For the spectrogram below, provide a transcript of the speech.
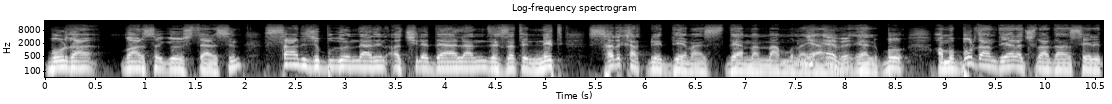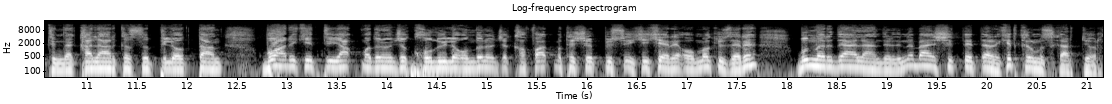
Burada varsa göstersin. Sadece bu gönderdiğin açıyla değerlendirecek zaten net sarı kart bile diyemez diyemem ben buna Ya, yani. evet. Yani bu ama buradan diğer açılardan seyrettiğimde kale arkası pilottan bu hareketi yapmadan önce koluyla ondan önce kafa atma teşebbüsü iki kere olmak üzere bunları değerlendirdiğimde ben şiddetli hareket kırmızı kart diyorum.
